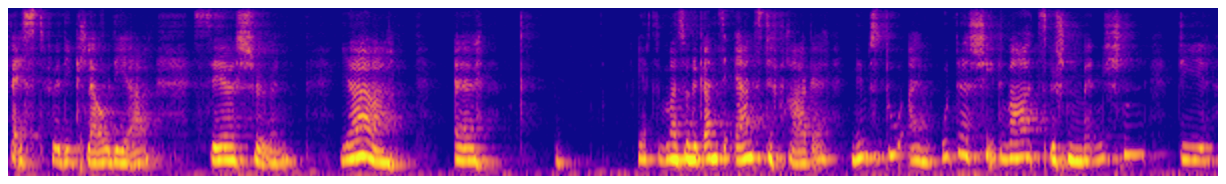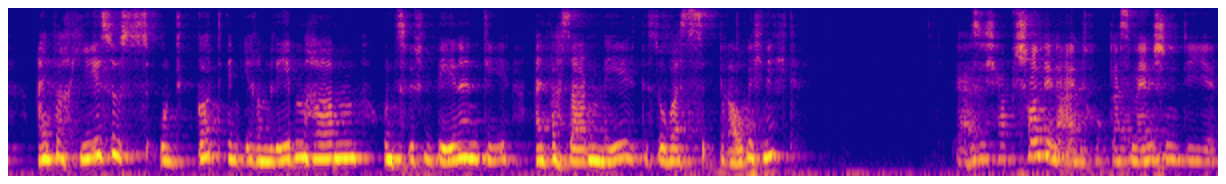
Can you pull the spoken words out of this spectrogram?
Fest für die Claudia. Sehr schön. Ja, äh, jetzt mal so eine ganz ernste Frage. Nimmst du einen Unterschied wahr zwischen Menschen, die einfach Jesus und Gott in ihrem Leben haben und zwischen denen, die einfach sagen, nee, sowas brauche ich nicht? Ja, also ich habe schon den Eindruck, dass Menschen, die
